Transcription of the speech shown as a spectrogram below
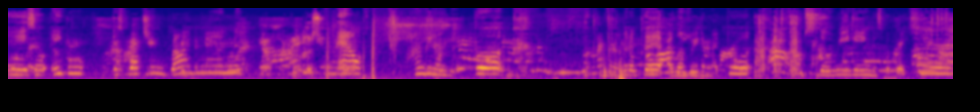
Okay, so Abel is watching Ryan. Now, I'm gonna read a book for a little bit. I love reading my book. I'm still reading this book right here.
